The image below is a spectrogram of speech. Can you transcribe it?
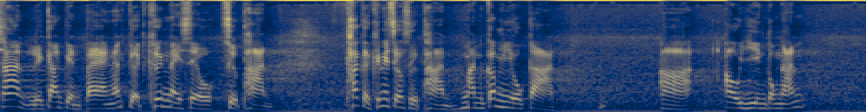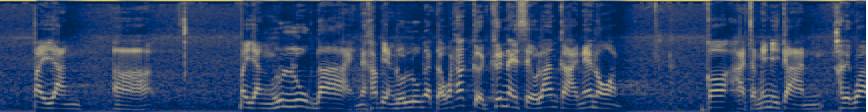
ชันหรือการเปลี่ยนแปลงนั้นเกิดขึ้นในเซลล์สืบพันธุ์ถ้าเกิดขึ้นในเซลล์สืบพันธุ์มันก็มีโอกาสอเอายีนตรงนั้นไปยังไปยังรุ่นลูกได้นะครับยังรุ่นลูกได้แต่ว่าถ้าเกิดขึ้นในเซลล์ร่างกายแน่นอน ก็อาจจะไม่มีการเขาเรียกว่า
